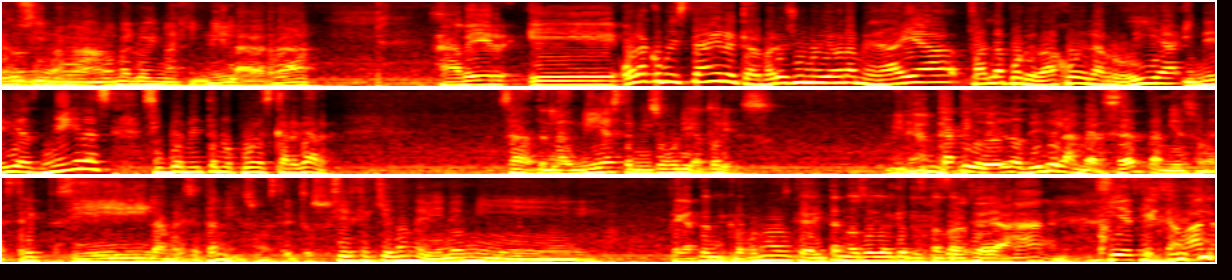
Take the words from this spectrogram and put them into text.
Eso sí, no, no me lo imaginé, la verdad. A ver, eh, hola, ¿cómo están? En el Calvario si uno lleva la medalla, falda por debajo de la rodilla y medias negras, simplemente no puedes cargar. O sea, las medias también son obligatorias. Mira. Katy Gudel nos dice la Merced también son estrictas Sí, la merced también son estrictos. si es que aquí es donde viene mi Pégate el micrófono, que ahorita no soy yo el que te estás sé, ajá. Sí, es que cabal,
